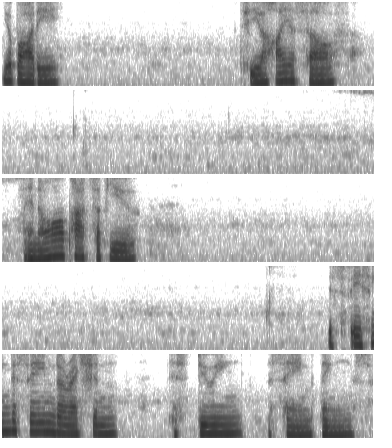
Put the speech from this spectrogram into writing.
your body to your higher self And all parts of you. Is facing the same direction, is doing the same things.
